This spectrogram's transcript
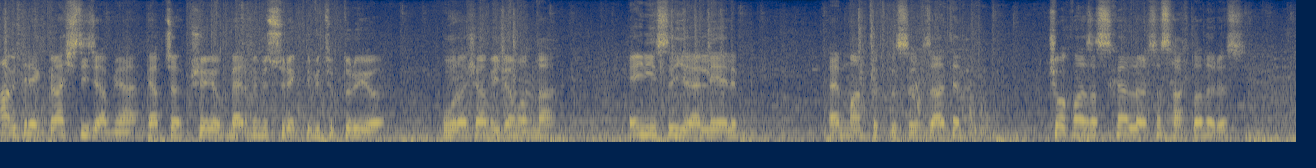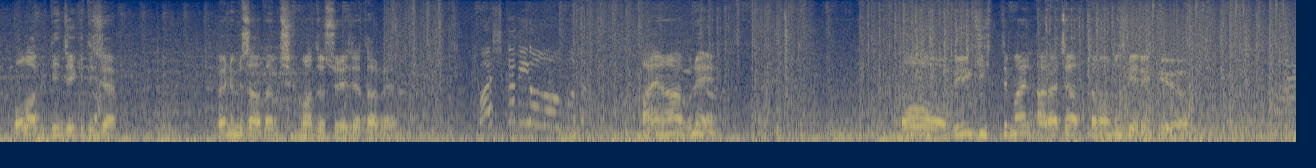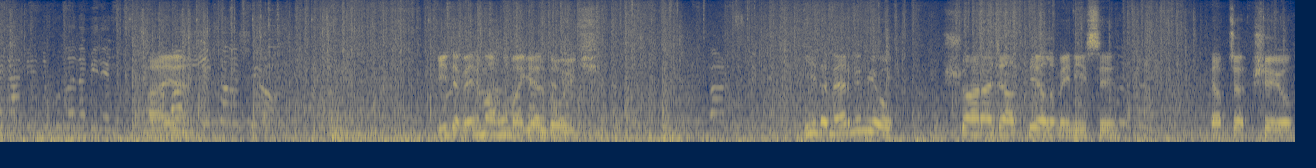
Abi direkt rush diyeceğim ya. Yapacak bir şey yok. Mermimiz sürekli bitip duruyor. Uğraşamayacağım onunla. En iyisi ilerleyelim. En mantıklısı. Zaten çok fazla sıkarlarsa saklanırız. Olabildiğince gideceğim. Önümüze adam çıkmadığı sürece tabi. Başka bir yol olmalı. Aynen abi bu ne? Oo büyük ihtimal araca atlamamız gerekiyor. Nereden birini kullanabilirim. Aynen. İyi çalışıyor. İyi de benim aklıma geldi o iş. İyi de mermim yok. Şu araca atlayalım en iyisi. Yapacak bir şey yok.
